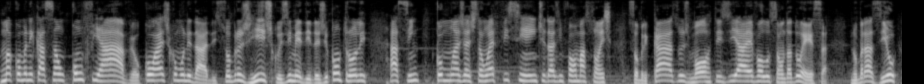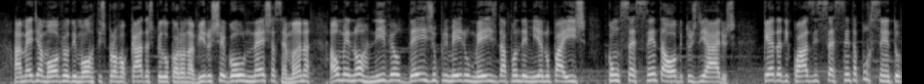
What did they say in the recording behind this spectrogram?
uma comunicação confiável com as comunidades sobre os riscos e medidas de controle, assim como uma gestão eficiente das informações sobre casos, mortes e a evolução da doença. No Brasil, a média móvel de mortes provocadas pelo coronavírus chegou nesta semana ao menor nível desde o primeiro mês da pandemia no país, com 60 óbitos diários, queda de quase 60%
